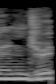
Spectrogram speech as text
broken dreams.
